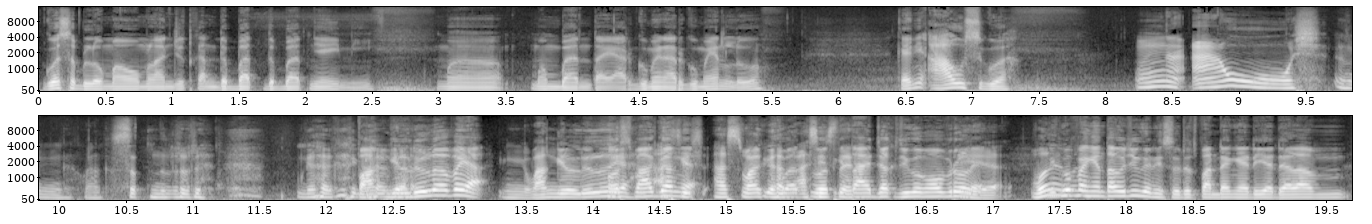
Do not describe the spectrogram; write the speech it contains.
gue sebelum mau melanjutkan debat-debatnya ini me- membantai argumen-argumen lu, kayaknya aus gue. Nggak aus. Maksud. Nggak, Panggil dulu apa ya? Panggil dulu Host ya. magang ya? Asis- Host magang. buat, buat asisten. kita ajak juga ngobrol Iya. ya. Boleh, gue pengen tahu juga nih sudut pandangnya dia dalam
